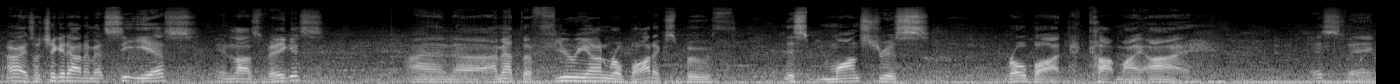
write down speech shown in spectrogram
All right, so check it out. I'm at CES in Las Vegas, and uh, I'm at the Furrion Robotics booth. This monstrous robot caught my eye. This thing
